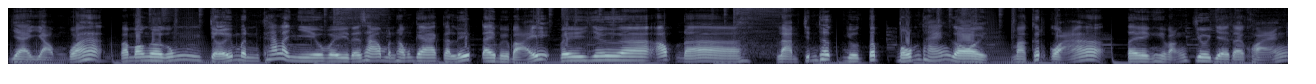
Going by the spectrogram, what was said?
dài dòng quá. Và mọi người cũng chửi mình khá là nhiều vì tại sao mình không ra clip Day 17 Vì như ờ, ốc đã làm chính thức YouTube 4 tháng rồi, Mà kết quả tiền thì vẫn chưa về tài khoản.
